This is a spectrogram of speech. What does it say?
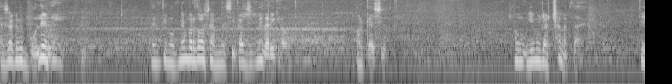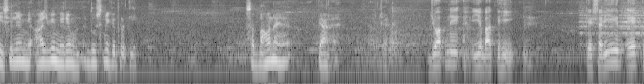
ऐसा कभी बोले नहीं। लेकिन उतने बर्दाव से हमने सीखा ज़िम्मेदारी क्या होती है और कैसी होती है। तो ये मुझे अच्छा लगता है कि इसीलिए मैं आज भी मेरे दूसरे के प्रति सद्भावना है प्यार है अच्छा जो आपने ये बात कही कि शरीर एक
